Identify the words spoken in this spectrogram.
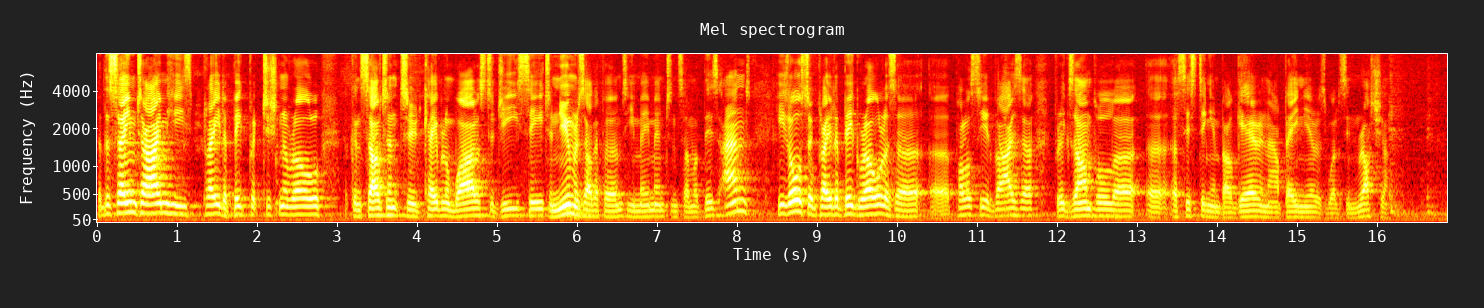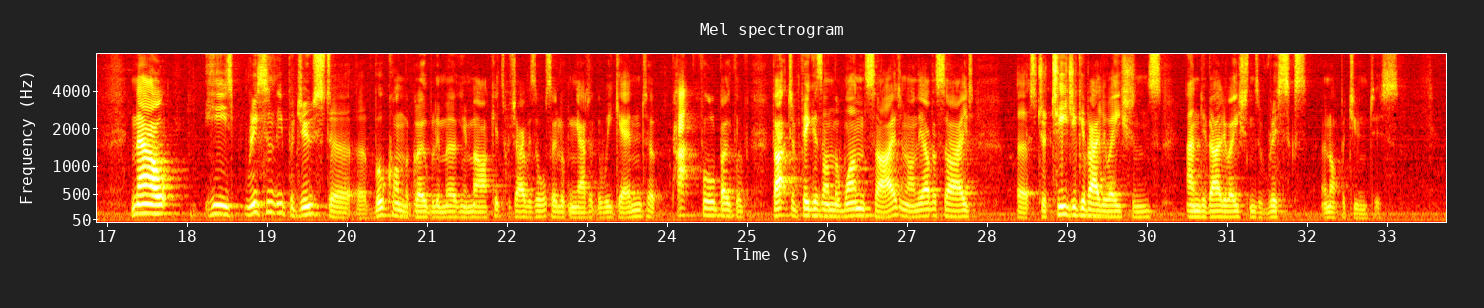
At the same time, he's played a big practitioner role, a consultant to Cable and Wireless, to GEC, to numerous other firms. He may mention some of this. And he's also played a big role as a, a policy advisor, for example, uh, uh, assisting in Bulgaria and Albania as well as in Russia. Now, he's recently produced a, a book on the global emerging markets, which I was also looking at at the weekend, a pack full both of facts and figures on the one side, and on the other side, uh, strategic evaluations and evaluations of risks and opportunities.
